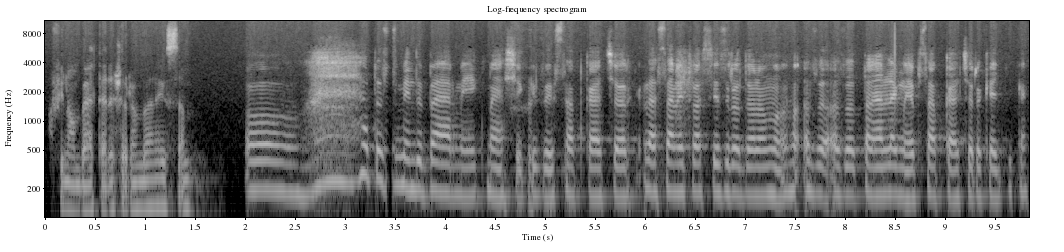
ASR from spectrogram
a finom belteres örömben részem. Ó, oh, hát ez mind bármelyik másik izé, subculture, leszámítva azt, hogy az irodalom az a, az a talán legnagyobb subculture egyike.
